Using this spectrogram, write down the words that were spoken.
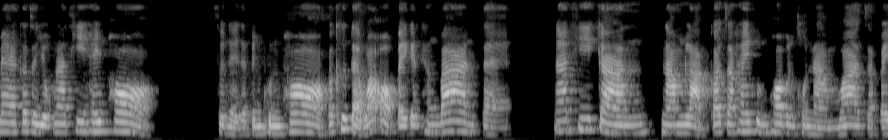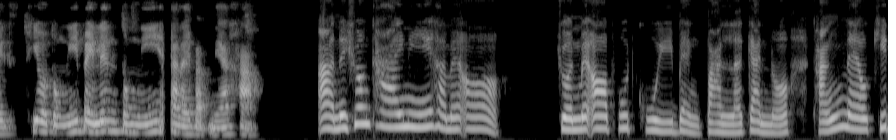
แม่ก็จะยกหน้าที่ให้พ่อ ส่วนใหญ่จะเป็นคุณพ่อก็คือแต่ว่าออกไปกันทั้งบ้าน แต่หน้าที่การนำหลักก็จะให้คุณพ่อเป็นคนนำว่าจะไปเที่ยวตรงนี้ไปเล่นตรงนี้อะไรแบบนี้ค่ะ อ่าในช่วงท้ายนี้ค่ะแม่อ้อ ชวนแม่อ้อพูดคุยแบ่งปันแล้วกันเนาะทั้งแนวคิด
